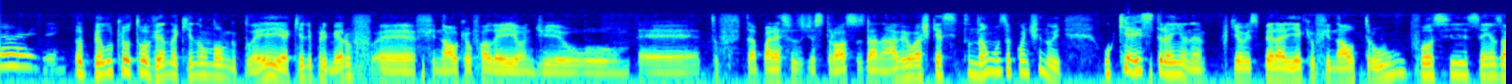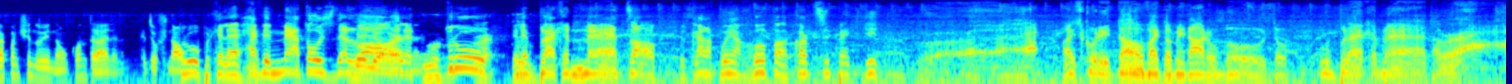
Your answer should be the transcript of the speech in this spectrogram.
Ai, gente. Pelo que eu tô vendo aqui no long play, é aquele primeiro é, final que eu falei, onde o é, tu, aparece os destroços da nave, eu acho que é se tu não usa continue. O que é estranho, né? Porque eu esperaria que o final true fosse sem usar continue, não o contrário, né? Quer dizer, o final True, porque ele é heavy metal is the Melhor, law, ele é né? true, ele é black metal. O cara põe a roupa, corpse paint de... A escuridão vai dominar o mundo, black metal.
